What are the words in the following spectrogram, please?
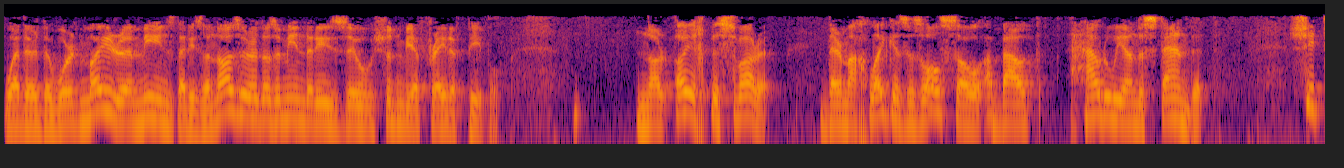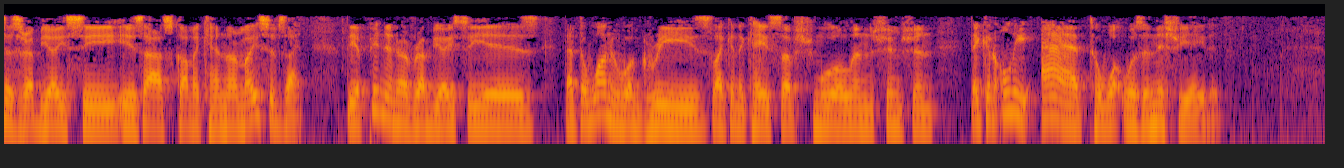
whether the word Meire means that he's a Nazir or doesn't mean that he uh, shouldn't be afraid of people. Nor Oich Besvara. Their machlekes is also about how do we understand it. Shittas Rabbi Yossi is Askamaken or Meisiv Zain. The opinion of Rabbi Yossi is that the one who agrees, like in the case of Shmuel and Shimshon, they can only add to what was initiated. Meisiv Zain in them Taikif and Ascholas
